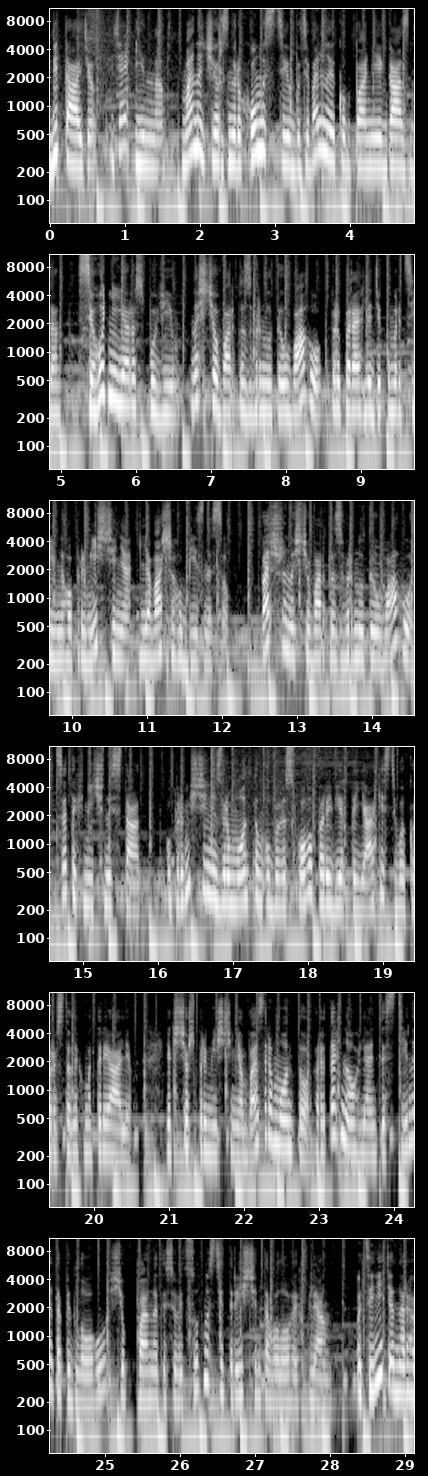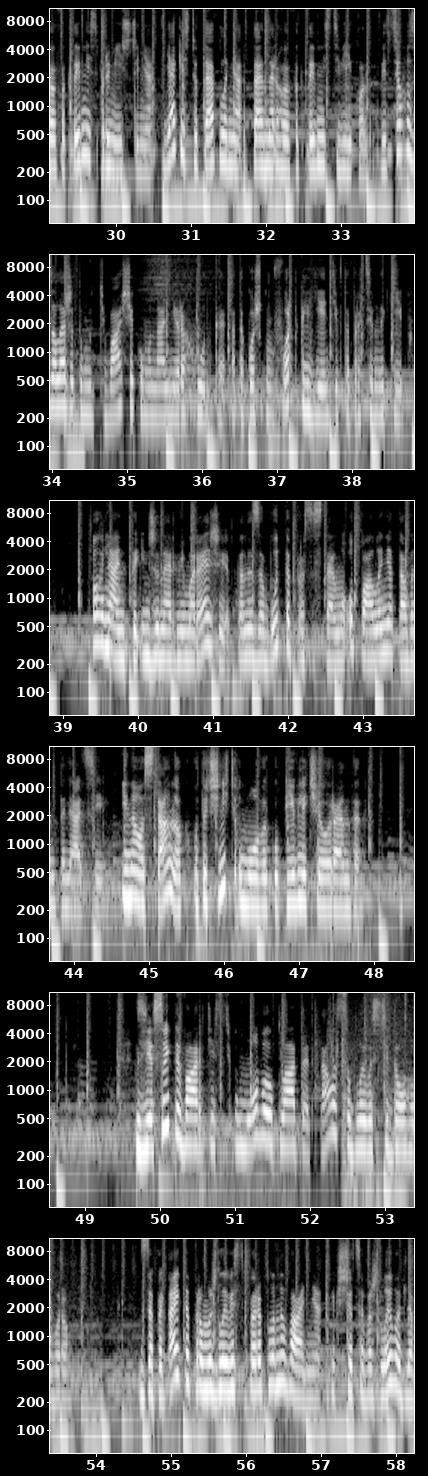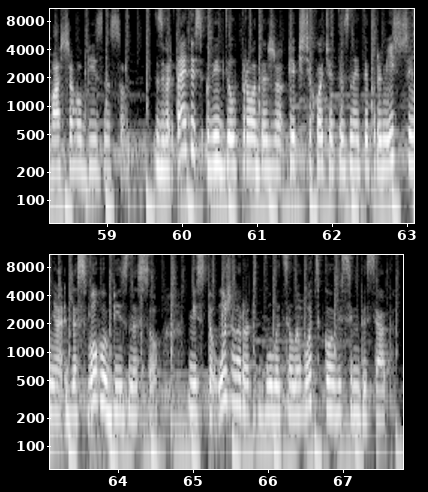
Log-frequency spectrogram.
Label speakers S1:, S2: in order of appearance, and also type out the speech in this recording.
S1: Вітаю! Я Інна, менеджер з нерухомості будівельної компанії Газда. Сьогодні я розповім, на що варто звернути увагу при перегляді комерційного приміщення для вашого бізнесу. Перше, на що варто звернути увагу, це технічний стан. У приміщенні з ремонтом обов'язково перевірте якість використаних матеріалів. Якщо ж приміщення без ремонту, ретельно огляньте стіни та підлогу, щоб впевнитись у відсутності тріщин та вологих плям. Оцініть енергоефективність приміщення, якість утеплення та енергоефективність вікон. Від цього залежатимуть ваші комунальні рахунки, а також комфорт клієнтів та працівників. Огляньте інженерні мережі та не забудьте про систему опалення та вентиляції. І наостанок уточніть умови купівлі чи оренди. З'ясуйте вартість, умови оплати та особливості договору. Запитайте про можливість перепланування, якщо це важливо для вашого бізнесу. Звертайтесь у відділ продажу, якщо хочете знайти приміщення для свого бізнесу. Місто Ужгород, вулиця Левоцького, 80.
